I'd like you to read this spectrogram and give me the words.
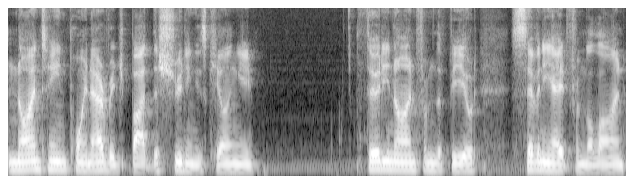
19 point average, but the shooting is killing you. 39 from the field, 78 from the line,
